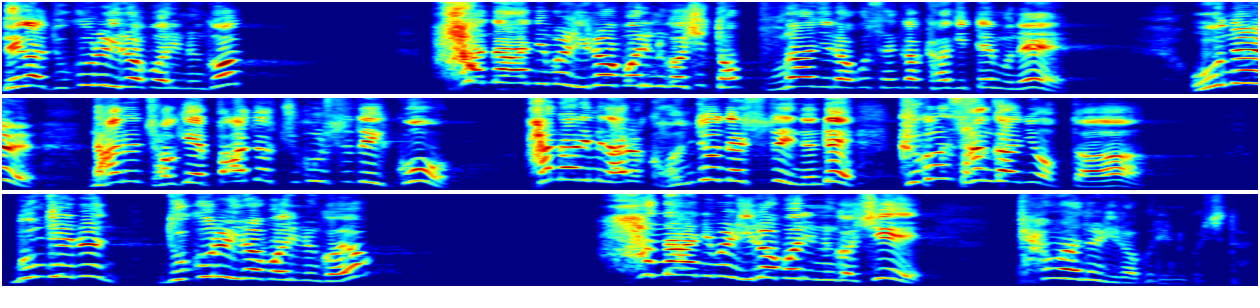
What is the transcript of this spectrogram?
내가 누구를 잃어버리는 것? 하나님을 잃어버리는 것이 더 불안이라고 생각하기 때문에 오늘 나는 저기에 빠져 죽을 수도 있고 하나님이 나를 건져낼 수도 있는데 그건 상관이 없다. 문제는 누구를 잃어버리는 거요? 하나님을 잃어버리는 것이 평안을 잃어버리는 것이다.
